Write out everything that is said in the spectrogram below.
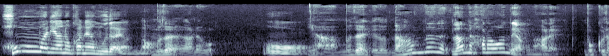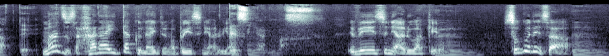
ほんまにあの金は無駄やんな。無駄やあれをうん。いや無駄やけどなんでなんで払わんねやろなあれ。僕らって。まずさ払いたくないっていうのがベースにあるやん。ベースにあります。ベースにあるわけよ、うん。そこでさ、うん。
